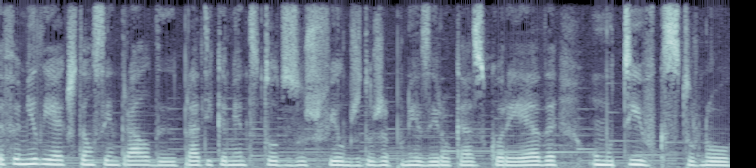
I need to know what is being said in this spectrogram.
A família é a questão central de praticamente todos os filmes do japonês Hirokazu Koreeda, um motivo que se tornou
